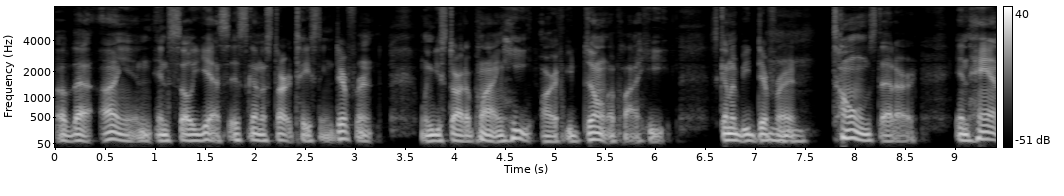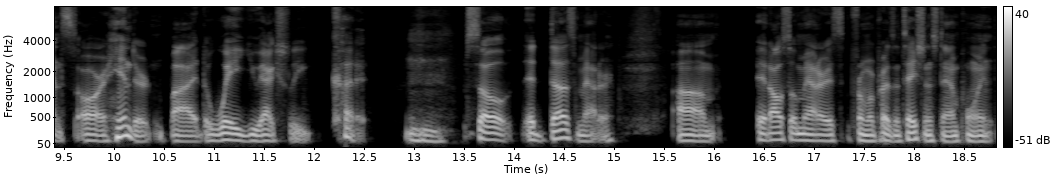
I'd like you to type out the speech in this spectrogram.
of that onion, and so yes, it's going to start tasting different when you start applying heat, or if you don't apply heat, it's going to be different tones that are enhanced or hindered by the way you actually cut it. Mm-hmm. So it does matter. Um, it also matters from a presentation standpoint.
